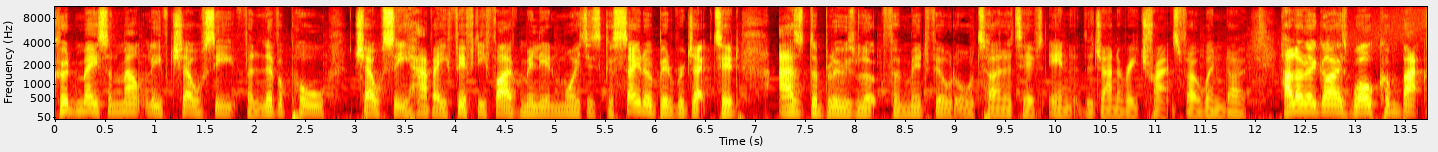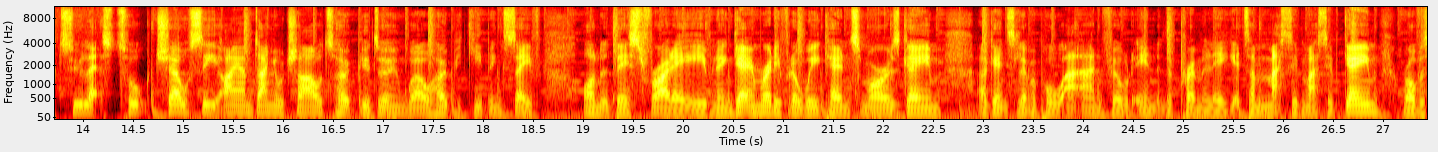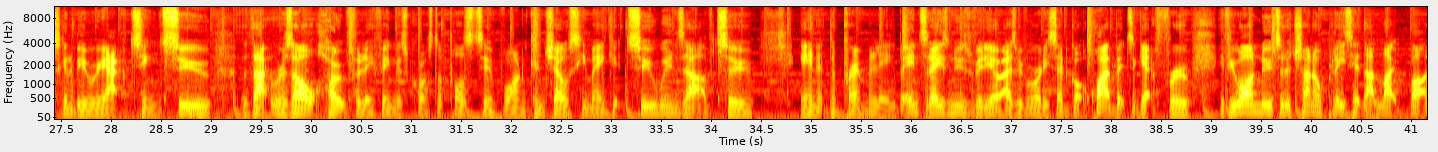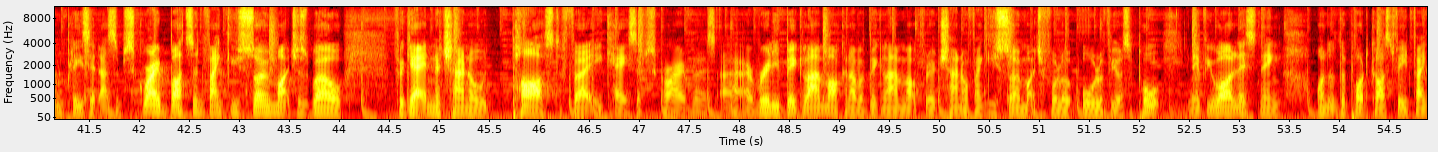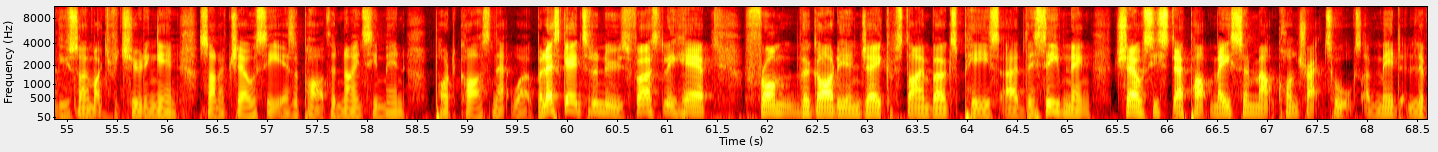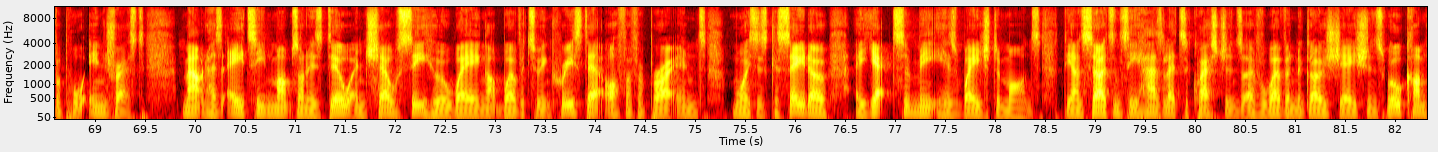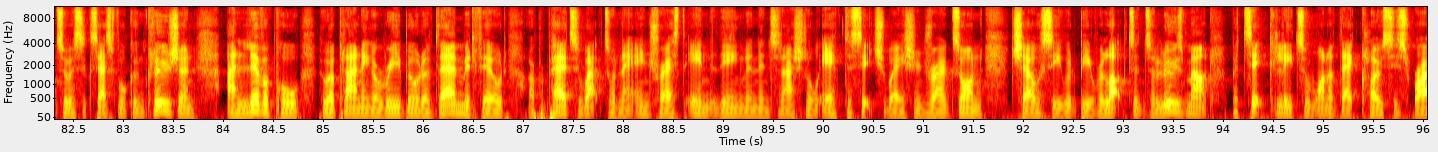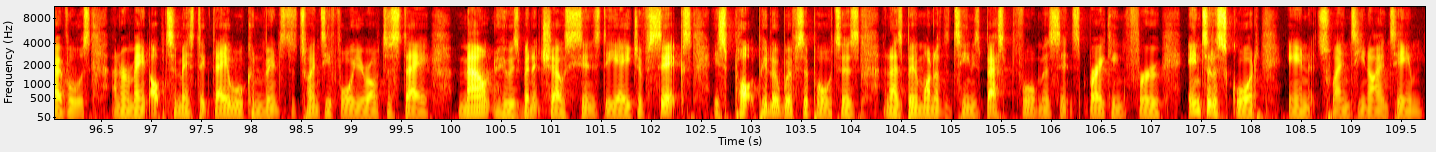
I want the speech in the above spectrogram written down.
Could Mason Mount leave Chelsea for Liverpool? Chelsea have a 55 million Moises Caicedo bid rejected as the Blues look for midfield alternatives in the January transfer window. Hello there, guys. Welcome back to Let's Talk Chelsea. I am Daniel Childs. Hope you're doing well. Hope you're keeping safe on this Friday evening. Getting ready for the weekend. Tomorrow's game against Liverpool at Anfield in the Premier League. It's a massive, massive game. We're obviously going to be reacting to that result hopefully, fingers crossed, a positive one. Can Chelsea make it two wins out of two in the Premier League? But in today's news video, as we've already said, got quite a bit to get through. If you are new to the channel, please hit that like button, please hit that subscribe button. Thank you so much as well for getting the channel past 30k subscribers. Uh, a really big landmark, another big landmark for the channel. Thank you so much for all of your support. And if you are listening on the podcast feed, thank you so much for tuning in. Son of Chelsea is a part of the 90 Min podcast network. But let's get into the news. Firstly, here from The Guardian, Jacob Steinberg's piece uh, this evening Chelsea step up Mason Mount contract talks amid Liverpool interest. Mount has 18 months on his deal, and Chelsea, who are weighing up whether to increase their offer for Brighton's Moises Caicedo, are yet to meet his wage demands. The uncertainty has led to questions over whether negotiations will come to a successful conclusion, and Liverpool, who are planning a rebuild of their midfield, are prepared to act on their interest in the England international if the situation drags on. Chelsea would be reluctant to lose Mount, particularly to one of their closest rivals, and remain optimistic they will convince the 24 year old to stay. Mount, who has been at Chelsea since the age of six, is popular with supporters and has been one of the team's best performers since breaking through into the squad in 2019.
